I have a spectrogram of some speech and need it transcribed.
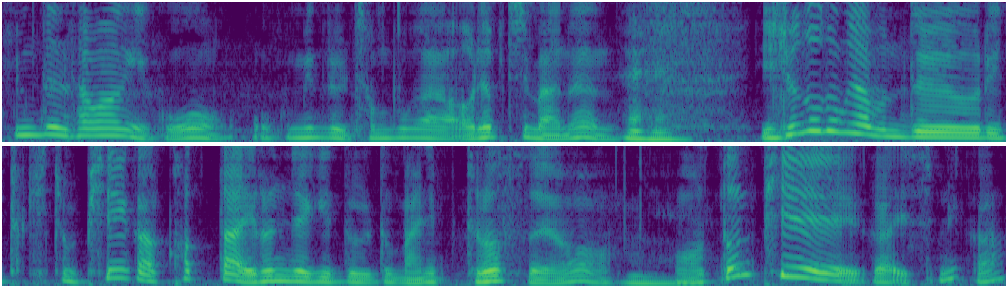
힘든 상황이고 뭐 국민들 전부가 어렵지만은 네. 이주 노동자분들이 특히 좀 피해가 컸다 이런 얘기들도 많이 들었어요. 네. 어떤 피해가 있습니까?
